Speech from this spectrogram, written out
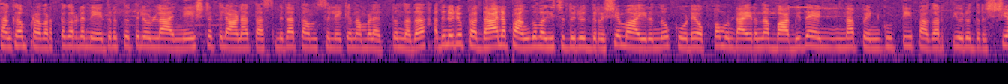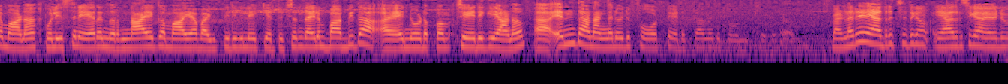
സംഘം പ്രവർത്തകരുടെ നേതൃത്വത്തിലുള്ള അന്വേഷണത്തിലാണ് തസ്മിത തംസിലേക്ക് നമ്മൾ എത്തുന്നത്. അതിനൊരു പ്രധാന പങ്ക് വഹിച്ചതൊരു ദൃശ്യമായിരുന്നു. കൂടെ ഒപ്പമുണ്ടായിരുന്ന ബബിത എന്ന പെൺകുട്ടി പകർത്തിയ ഒരു ദൃശ്യമാണ് പോലീസിന് ഏറെ നിർണായകമായ വഴിത്തിരിവിലേക്ക് എത്തിച്ചത്. എന്തായാലും ബബിത എന്നോടൊപ്പം ചേരുകയാണ്. എന്താണ് അങ്ങനെ ഒരു ഫോട്ടോ എടുക്കാൻ വേണ്ടി തോന്നിച്ചത്? വളരെ യാദൃച്ഛിക യാദൃച്ഛികമായ ഒരു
